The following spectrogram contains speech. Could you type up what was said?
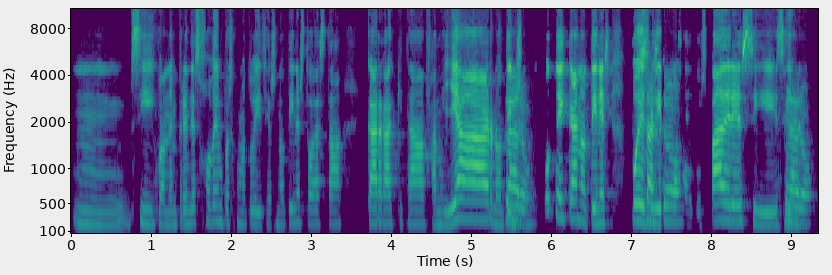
mm, sí, cuando emprendes joven, pues como tú dices, no tienes toda esta carga quizá familiar, no tienes hipoteca, no tienes, puedes vivir con tus padres si, si claro.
